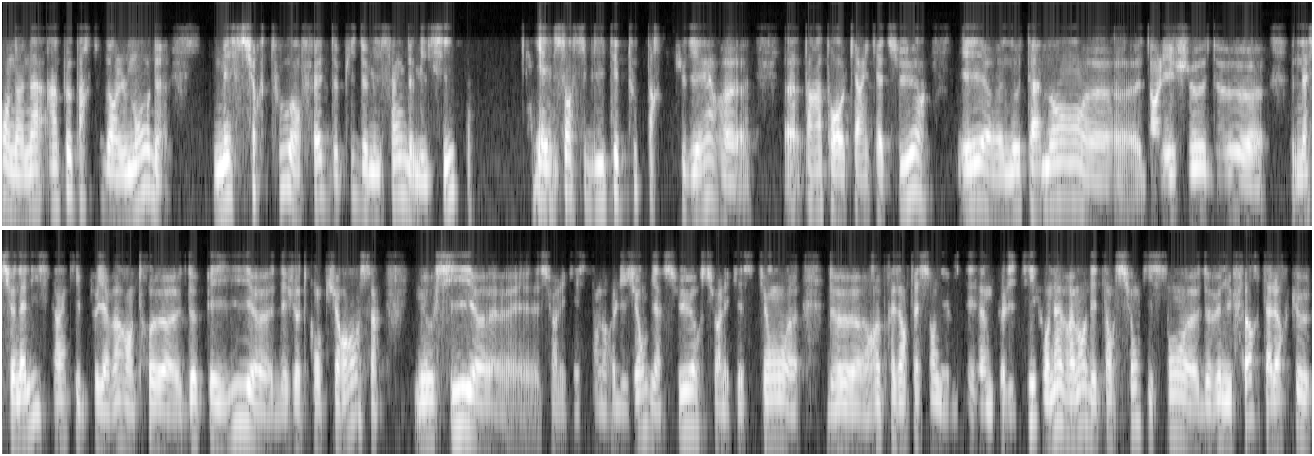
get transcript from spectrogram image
on en a un peu partout dans le monde mais surtout en fait depuis 2005-2006. Il y a une sensibilité toute particulière euh, euh, par rapport aux caricatures et euh, notamment dans les jeux de nationalistes hein, qu'il peut y avoir entre deux pays, des jeux de concurrence, mais aussi sur les questions de religion, bien sûr, sur les questions de représentation des, hommes politiques. On a vraiment des tensions qui sont devenues fortes, alors que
